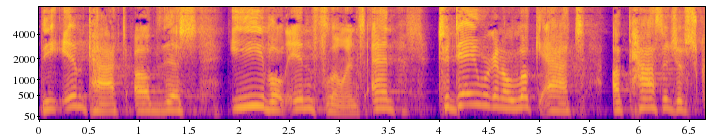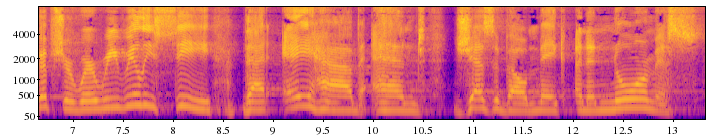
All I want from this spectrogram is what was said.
the impact of this evil influence. And today we're going to look at a passage of scripture where we really see that Ahab and Jezebel make an enormous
